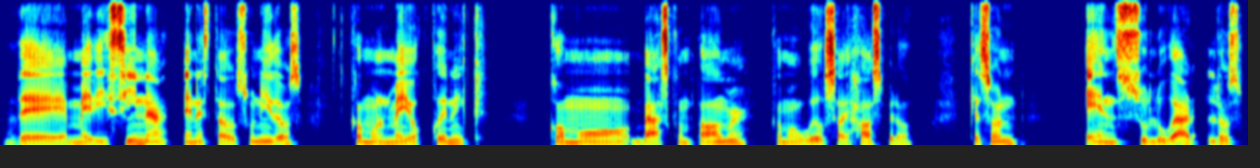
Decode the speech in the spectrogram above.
de medicina en Estados Unidos, como el Mayo Clinic, como Bascom Palmer, como Wilside Hospital, que son en su lugar los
